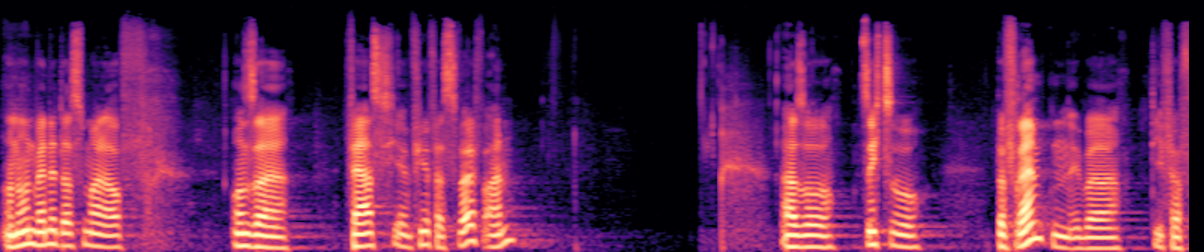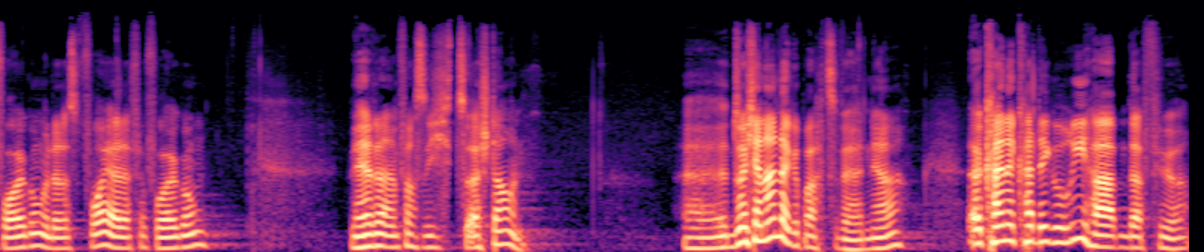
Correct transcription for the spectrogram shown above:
Und nun wendet das mal auf unser Vers hier im 4, Vers 12 an. Also sich zu befremden über die Verfolgung oder das Feuer der Verfolgung wäre einfach sich zu erstaunen, äh, durcheinander gebracht zu werden, ja, äh, keine Kategorie haben dafür.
